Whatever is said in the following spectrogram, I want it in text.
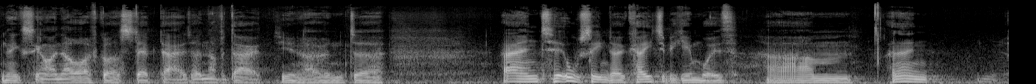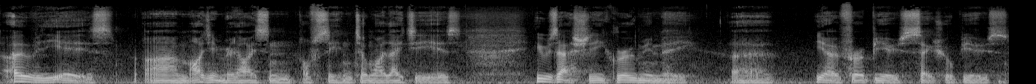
next thing I know, I've got a stepdad, another dad, you know, and uh, and it all seemed okay to begin with, um, and then over the years, um, I didn't realise, and obviously until my later years, he was actually grooming me, uh, you know, for abuse, sexual abuse.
